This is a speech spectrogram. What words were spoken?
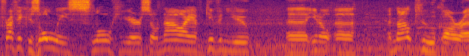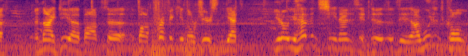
traffic is always slow here so now I have given you uh, you know uh, an outlook or uh, an idea about uh, about traffic in Algiers and yet you know you haven't seen anything. The, the, I wouldn't call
